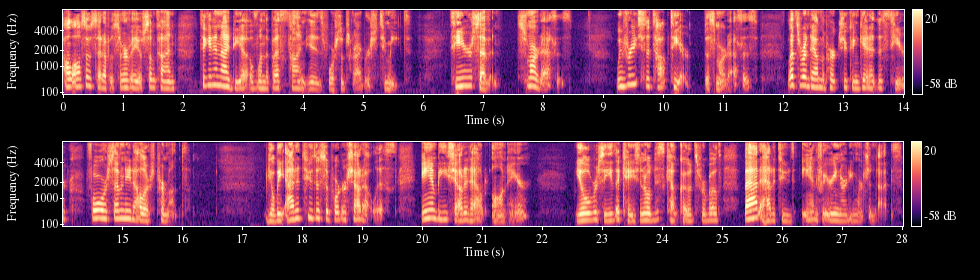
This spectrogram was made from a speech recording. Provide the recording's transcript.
I'll also set up a survey of some kind to get an idea of when the best time is for subscribers to meet. Tier 7 Smartasses. We've reached the top tier, the Smartasses. Let's run down the perks you can get at this tier for $70 per month. You'll be added to the supporter shoutout list and be shouted out on air. You'll receive occasional discount codes for both Bad Attitudes and Fairy Nerdy merchandise.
